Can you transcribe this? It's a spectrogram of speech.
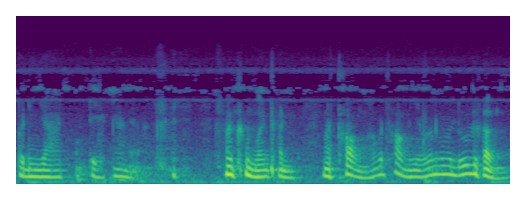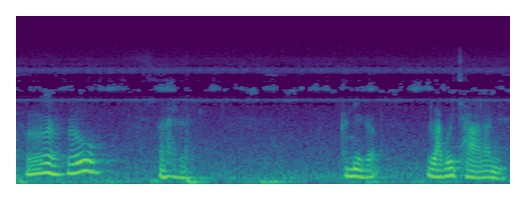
ปริญญาเอกนั่นแหละมันก็เหมือนกัน มาท่องเขาก็ท่องอย่างนั้นก็ไม่รู้เรื่องไม่รู้อะไรเลยอันนี้ก็หลักวิชาแล้วเนี่ย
